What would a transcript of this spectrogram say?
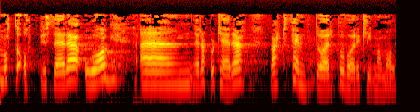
måtte oppjustere og eh, rapportere hvert femte år på våre klimamål.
